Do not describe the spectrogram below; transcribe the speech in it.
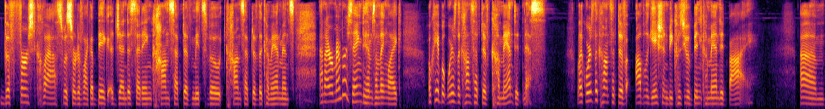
the first class was sort of like a big agenda setting concept of mitzvot, concept of the commandments. And I remember saying to him something like, okay, but where's the concept of commandedness? Like, where's the concept of obligation because you have been commanded by? Um,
